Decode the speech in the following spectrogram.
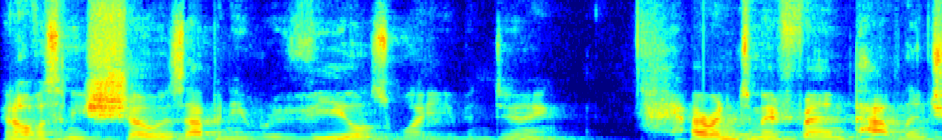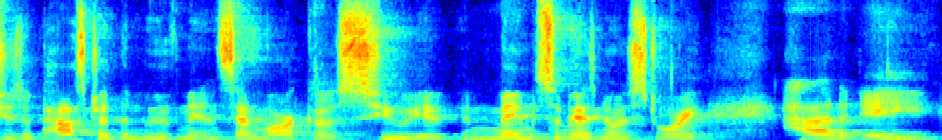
And all of a sudden he shows up and he reveals what you've been doing. I ran into my friend Pat Lynch, who's a pastor at the movement in San Marcos, who, and maybe some of you guys know his story, had a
